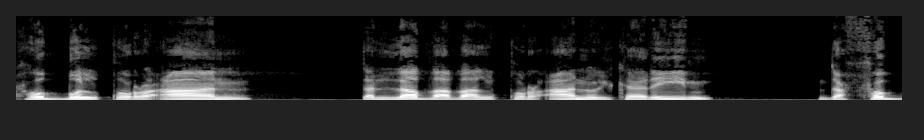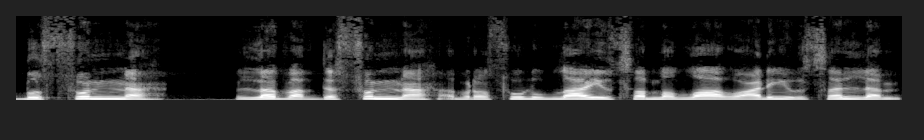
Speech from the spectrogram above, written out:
hubbul Quran, the love of Al Quran Quranul Kareem, the hubbul sunnah, love of the sunnah of Rasulullah sallallahu alayhi wa sallam,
